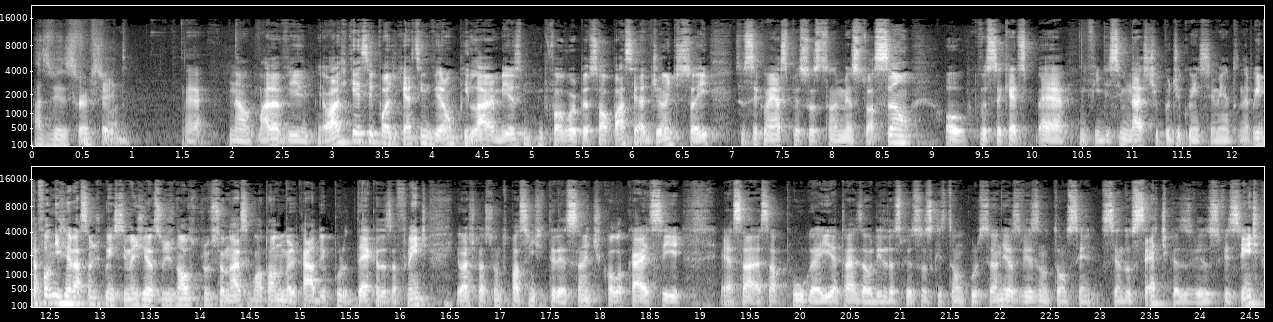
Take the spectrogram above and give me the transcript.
Às vezes Perfeito. funciona. É, não, maravilha. Eu acho que esse podcast virá um pilar mesmo. Por favor, pessoal, passe adiante isso aí. Se você conhece pessoas que estão na mesma situação ou que você quer, é, enfim, disseminar esse tipo de conhecimento, né? Porque a gente está falando de geração de conhecimento, geração de novos profissionais que vão atuar no mercado e por décadas à frente. Eu acho que é um assunto bastante interessante colocar esse, essa, essa pulga aí atrás da orelha das pessoas que estão cursando e às vezes não estão se, sendo céticas, às vezes o suficiente,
